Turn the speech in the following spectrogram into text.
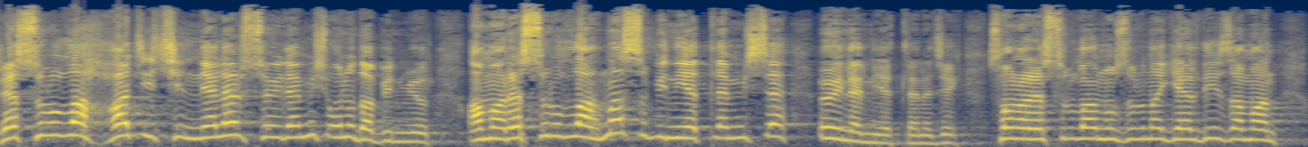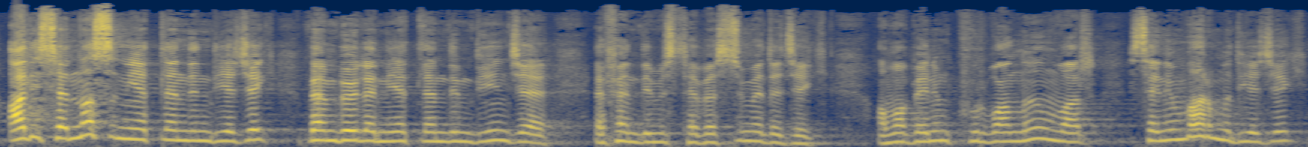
Resulullah hac için neler söylemiş onu da bilmiyor. Ama Resulullah nasıl bir niyetlenmişse öyle niyetlenecek. Sonra Resulullah'ın huzuruna geldiği zaman Ali sen nasıl niyetlendin diyecek. Ben böyle niyetlendim deyince Efendimiz tebessüm edecek. Ama benim kurbanlığım var senin var mı diyecek.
